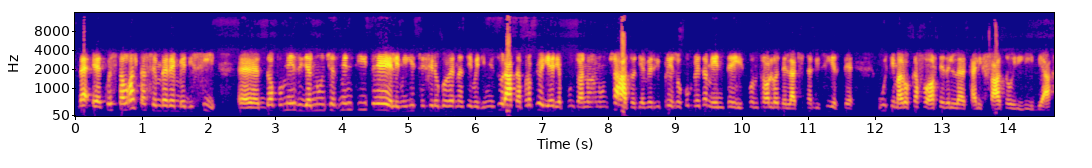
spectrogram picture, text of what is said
Beh, questa volta sembrerebbe di sì. Eh, dopo mesi di annunci e smentite, le milizie filogovernative di Misurata proprio ieri appunto, hanno annunciato di aver ripreso completamente il controllo della città di Sirte, ultima roccaforte del califfato in Libia.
